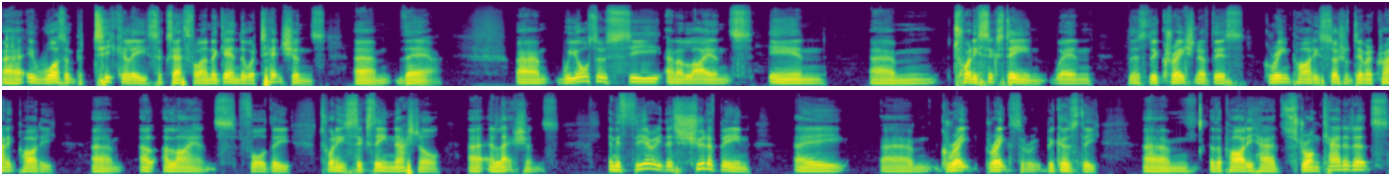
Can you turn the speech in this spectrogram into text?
uh, it wasn't particularly successful, and again, there were tensions um, there. Um, we also see an alliance in um, 2016 when there's the creation of this Green Party Social Democratic Party um, alliance for the 2016 national uh, elections. And in theory, this should have been a um, great breakthrough because the um, the party had strong candidates,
